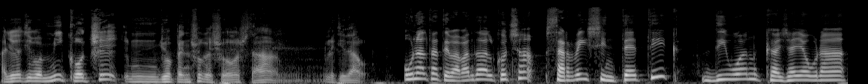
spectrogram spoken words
allò que diuen mi cotxe, mm, jo penso que això està liquidat. Una altra teva banda del cotxe, servei sintètic, diuen que ja hi haurà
